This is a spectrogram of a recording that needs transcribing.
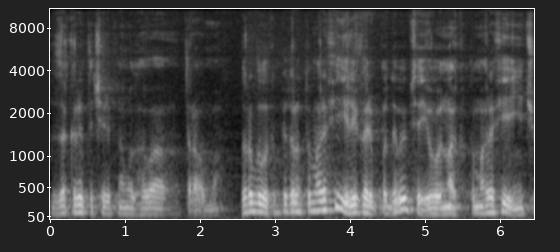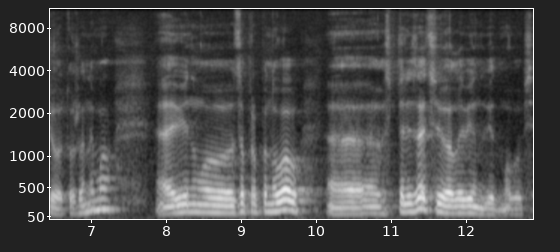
Закрита черепно-мозгова травма. Зробили комп'ютерну томографію, лікар подивився його на томографії, нічого теж нема. Е, Він йому запропонував е, госпіталізацію, але він відмовився.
